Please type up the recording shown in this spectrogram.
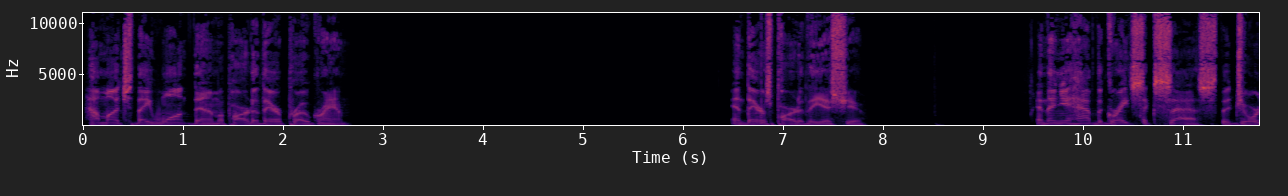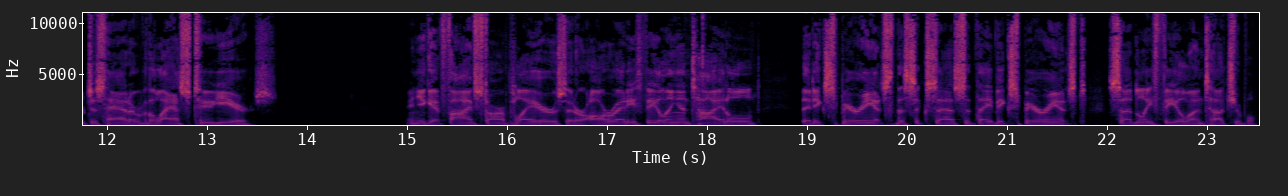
how much they want them a part of their program. And there's part of the issue. And then you have the great success that Georgia's had over the last two years. And you get five star players that are already feeling entitled, that experience the success that they've experienced, suddenly feel untouchable.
